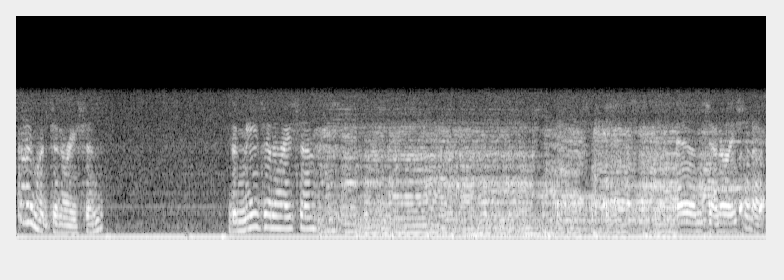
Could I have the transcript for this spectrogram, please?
Silent generation. The me generation. X.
